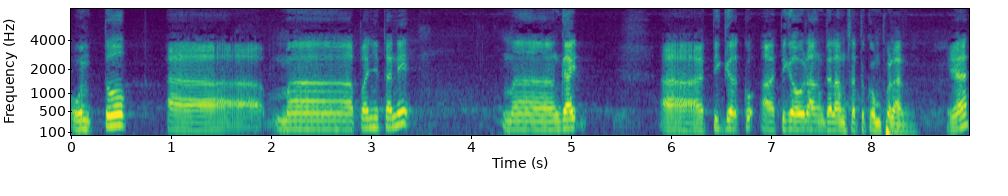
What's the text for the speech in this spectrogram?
untuk uh, me, apa ni mengguide uh, tiga uh, tiga orang dalam satu kumpulan ya.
